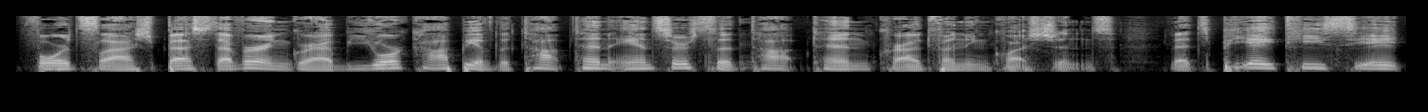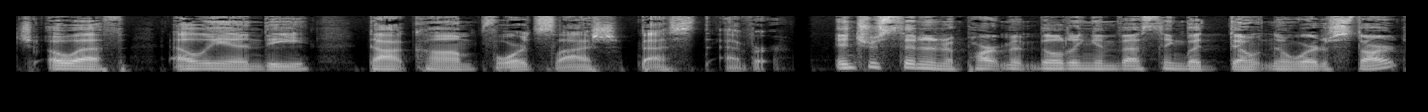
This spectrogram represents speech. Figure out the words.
forward slash best ever and grab your copy of the top 10 answers to the top 10 crowdfunding questions. That's P A T C H O F L-E-N-D dot com forward slash best ever. Interested in apartment building investing but don't know where to start?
